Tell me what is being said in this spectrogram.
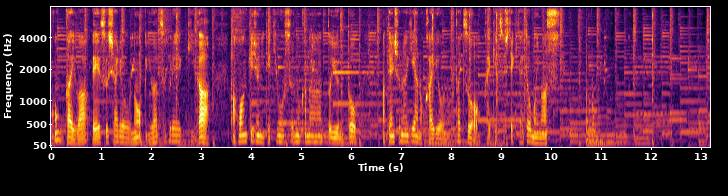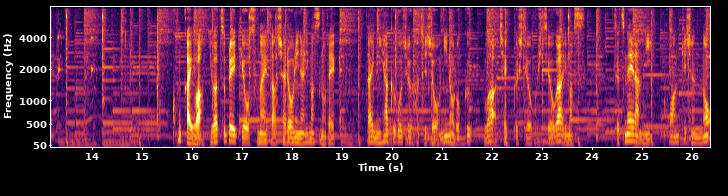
今回はベース車両の油圧ブレーキがまあ、保安基準に適合するのかなというのと、まあ、テンショナーギアの改良の2つを解決していきたいと思います。今回は油圧ブレーキを備えた車両になりますので第258条2の6はチェックしておく必要があります。説明欄に保安基準の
